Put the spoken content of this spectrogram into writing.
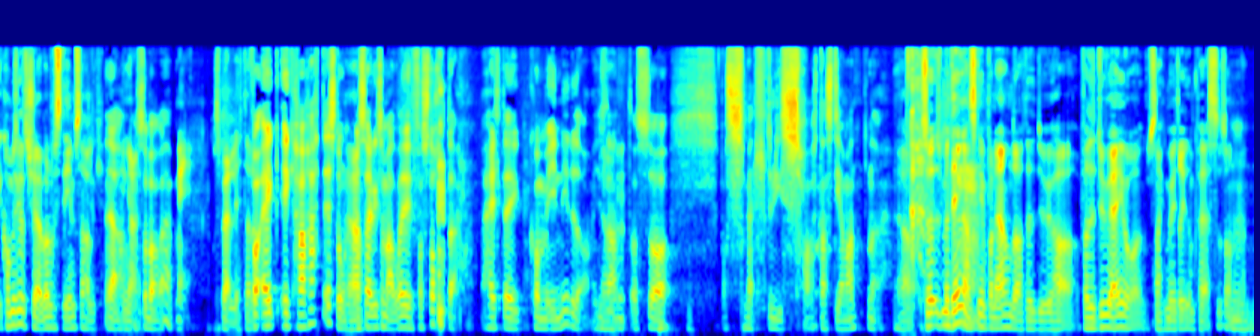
Jeg kommer sikkert til å kjøpe det på Steam-salg Ja, en gang. så bare meh. Spille litt av For jeg, jeg har hatt det en stund, men så har jeg liksom aldri forstått det. Helt til jeg kom inn i det, da. Ikke sant? Og så bare smelter du de satans diamantene. Ja. Så, men det er ganske imponerende at du har For du er jo snakker mye drit om PC sånn, men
